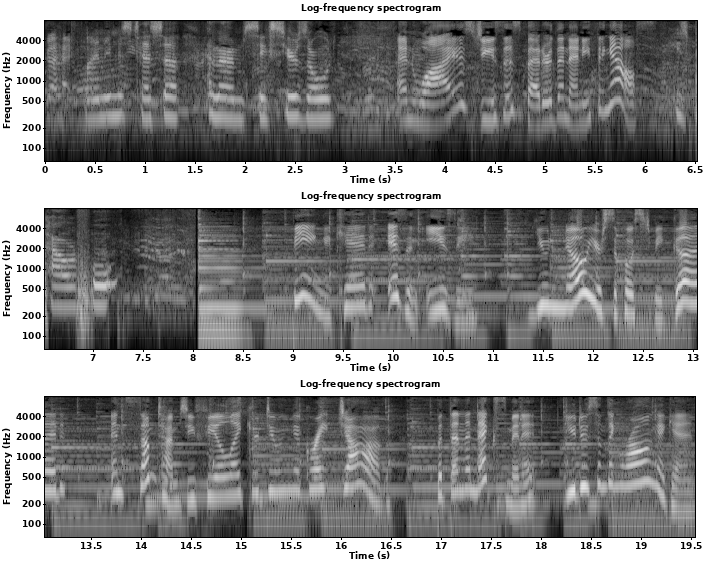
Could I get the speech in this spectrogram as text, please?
Go ahead. My name is Tessa, and I'm six years old. And why is Jesus better than anything else? He's powerful. Being a kid isn't easy. You know you're supposed to be good, and sometimes you feel like you're doing a great job, but then the next minute, you do something wrong again.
